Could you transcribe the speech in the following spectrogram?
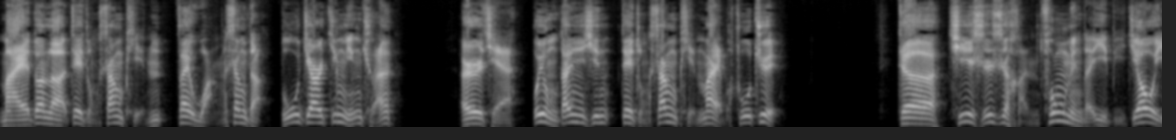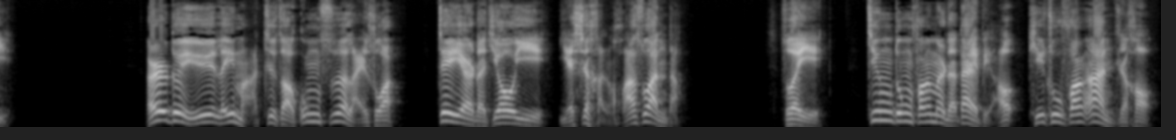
买断了这种商品在网上的独家经营权，而且不用担心这种商品卖不出去。这其实是很聪明的一笔交易。而对于雷马制造公司来说，这样的交易也是很划算的。所以，京东方面的代表提出方案之后。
